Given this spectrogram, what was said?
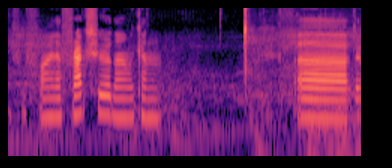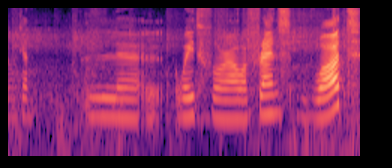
If we find a fracture, then we can. Uh, then we can wait for our friends. What?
